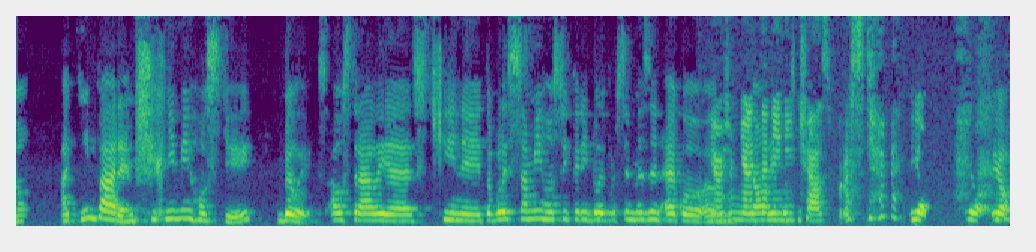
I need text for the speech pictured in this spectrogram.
No. A tím pádem všichni mý hosti byli z Austrálie, z Číny, to byli samý hosti, kteří byli prostě mezi... Jako, jo, že měli no, ten jiný jako, čas prostě. Jo, jo, jo.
